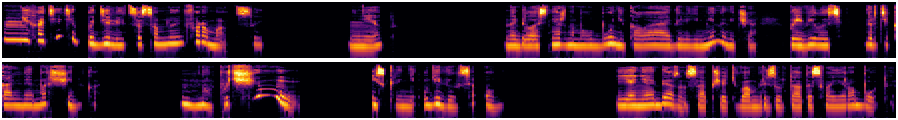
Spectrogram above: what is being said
«Не хотите поделиться со мной информацией?» «Нет. На белоснежном лбу Николая Вильяминовича появилась вертикальная морщинка. «Но почему?» — искренне удивился он. «Я не обязан сообщать вам результаты своей работы»,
